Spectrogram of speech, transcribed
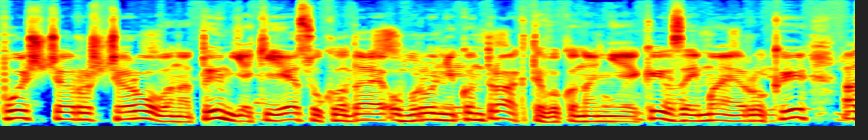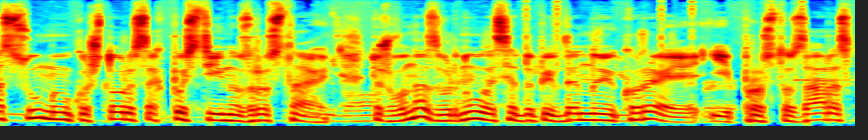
Польща розчарована тим, як ЄС укладає оборонні контракти, виконання яких займає роки, а суми у кошторисах постійно зростають. Тож вона звернулася до південної Кореї і просто зараз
